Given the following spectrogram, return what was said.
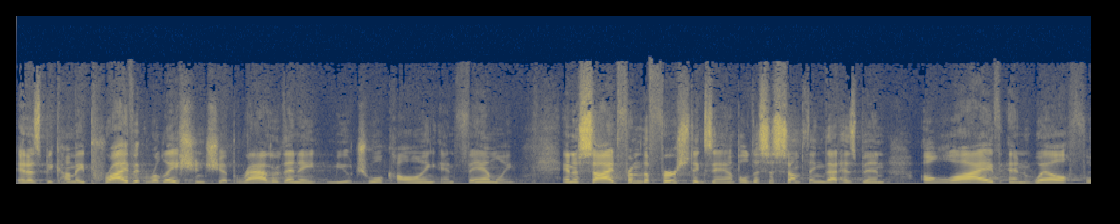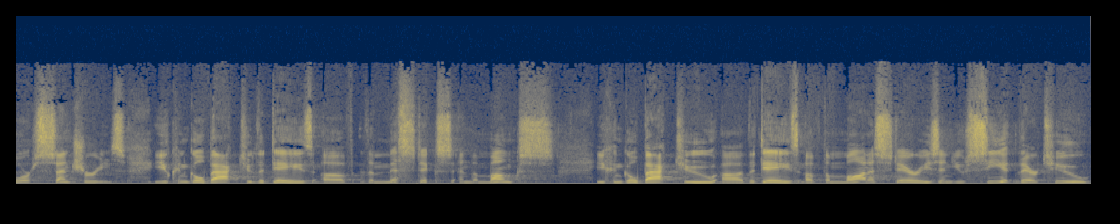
It has become a private relationship rather than a mutual calling and family. And aside from the first example, this is something that has been alive and well for centuries. You can go back to the days of the mystics and the monks. You can go back to uh, the days of the monasteries, and you see it there too.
